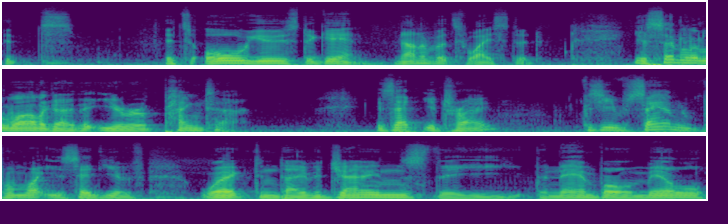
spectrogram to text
It's it's all used again. None of it's wasted. You said a little while ago that you're a painter. Is that your trade? Because you've sounded from what you said, you've worked in David Jones, the the Nambour Mill,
